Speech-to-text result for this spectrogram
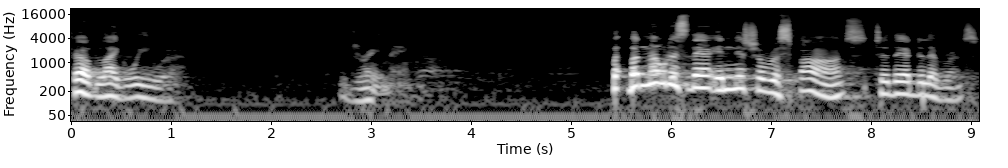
felt like we were dreaming. But, but notice their initial response to their deliverance.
